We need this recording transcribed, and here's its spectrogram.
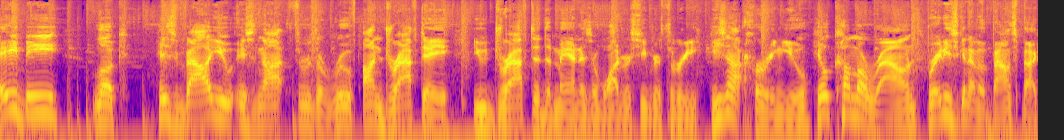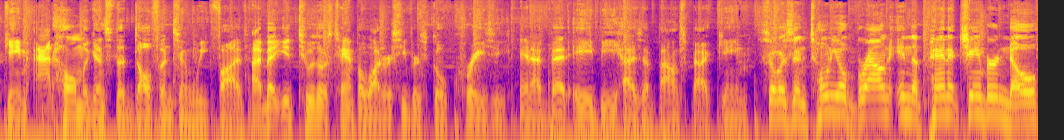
AB, look, his value is not through the roof. On draft day, you drafted the man as a wide receiver three. He's not hurting you. He'll come around. Brady's going to have a bounce back game at home against the Dolphins in week five. I bet you two of those Tampa wide receivers go crazy. And I bet AB has a bounce back game. So is Antonio Brown in the panic chamber? No,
